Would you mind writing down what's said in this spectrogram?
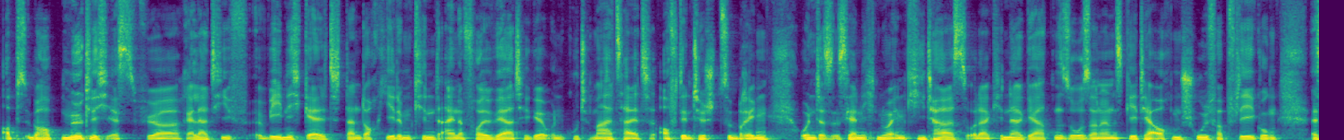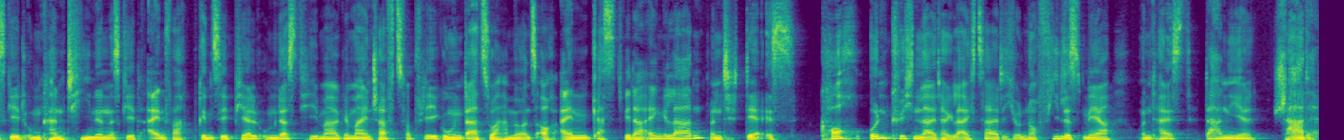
ob es überhaupt möglich ist, für relativ wenig Geld dann doch jedem Kind eine vollwertige und gute Mahlzeit auf den Tisch zu bringen. Und das ist ja nicht nur in Kitas oder Kindergärten so, sondern es geht ja auch um Schulverpflegung, es geht um Kantinen, es geht einfach prinzipiell um das Thema Gemeinschaftsverpflegung. Und dazu haben wir uns auch einen Gast wieder eingeladen und der ist Koch und Küchenleiter gleichzeitig und noch vieles mehr und heißt Daniel Schade.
